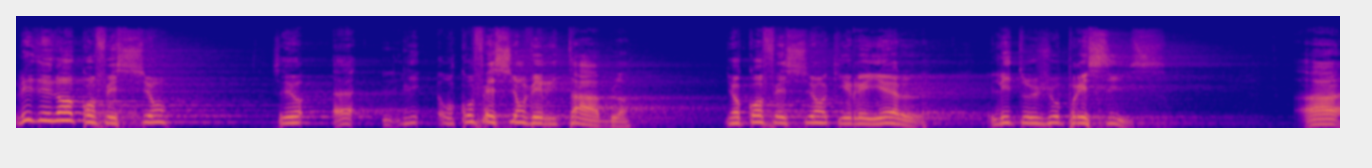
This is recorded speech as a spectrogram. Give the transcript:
L'idée non confession, c'est euh, une confession véritable, une confession qui est réelle, est toujours précise, euh,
